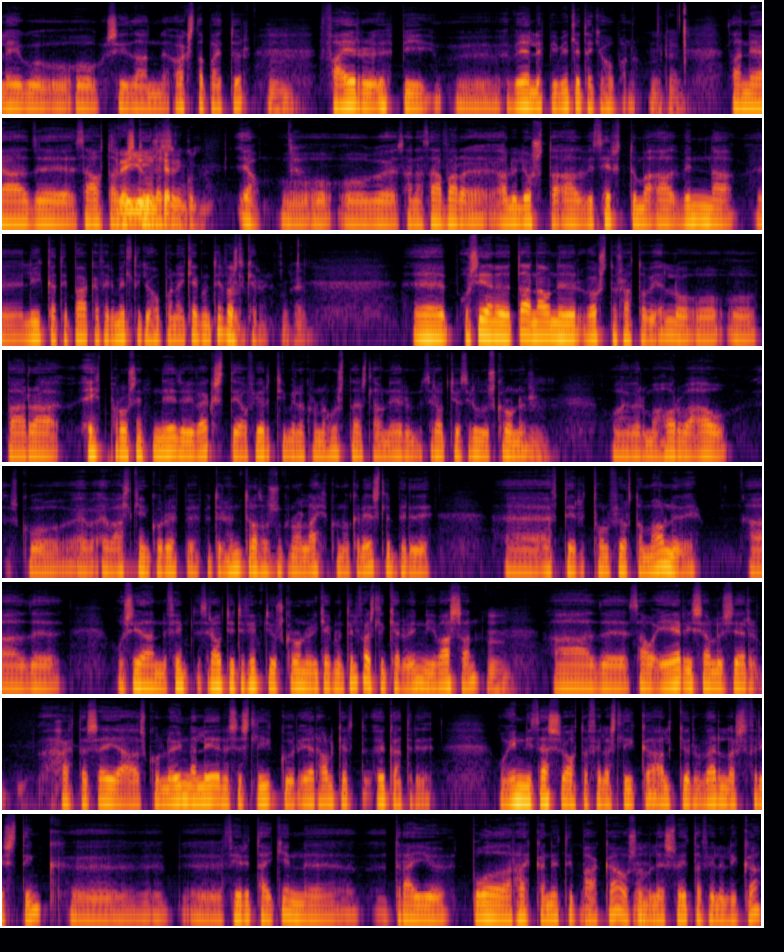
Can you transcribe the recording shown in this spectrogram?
leigu og síðan vakstabætur mm. færu upp í vel upp í millitekjuhópana. Okay. Þannig að það átt að skila... Já og, og, og þannig að það var alveg ljósta að við þyrtum að vinna uh, líka tilbaka fyrir mildekjuhópana í gegnum tilværslukerfin mm, okay. uh, og síðan auðvitað nániður vöxtum hratt á vil og, og, og bara 1% niður í vexti á 40 miljón krónar húsnæðarsláni er um 33.000 krónur mm. og við erum að horfa á sko, ef, ef allt gengur upp upp yfir 100.000 krónar lækun og greiðslubyrði uh, eftir 12-14 mánuði að og síðan 30-50 krónur í gegnum tilfærslukerfin í Vassan mm. að eh, þá er í sjálfu sér hægt að segja að sko launaliðurinn sem slíkur er hálgjört aukatriði og inn í þessu átt að fylgast líka algjör verðlagsfristing uh, uh, fyrirtækin dræju bóðar hækkanir tilbaka og sömulega sveitafjölu líka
